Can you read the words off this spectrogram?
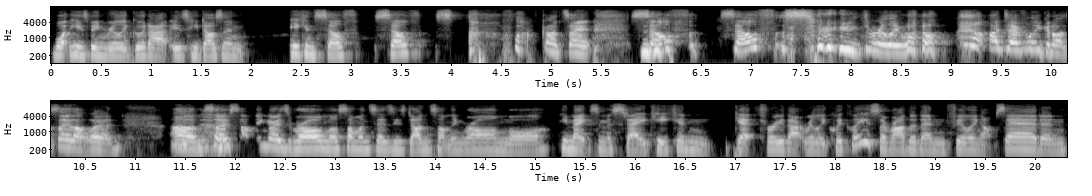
what he's been really good at is he doesn't he can self self I can't say it self self soothe really well. I definitely cannot say that word um, so if something goes wrong or someone says he's done something wrong or he makes a mistake, he can get through that really quickly. So rather than feeling upset and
